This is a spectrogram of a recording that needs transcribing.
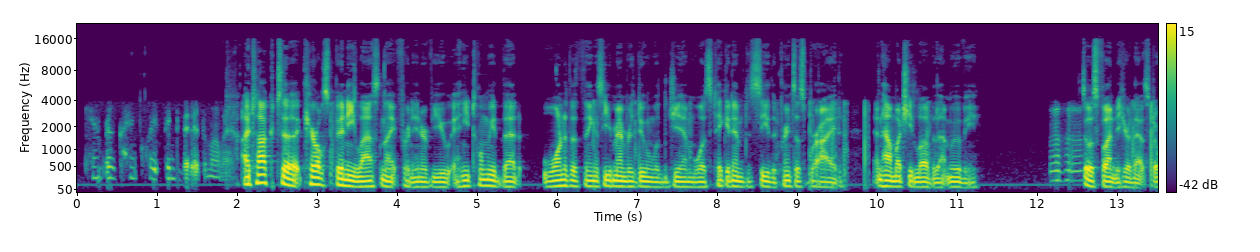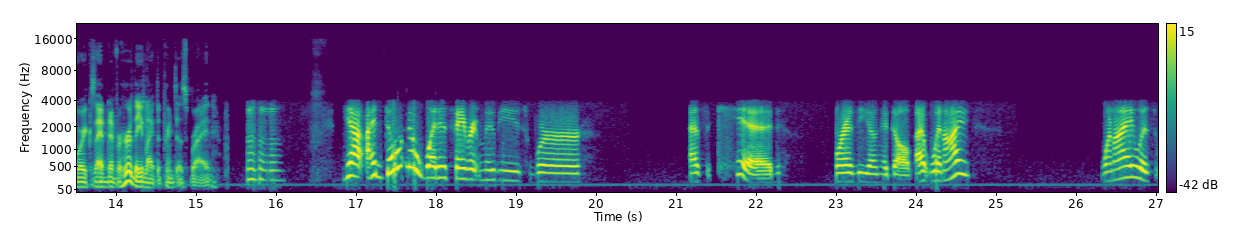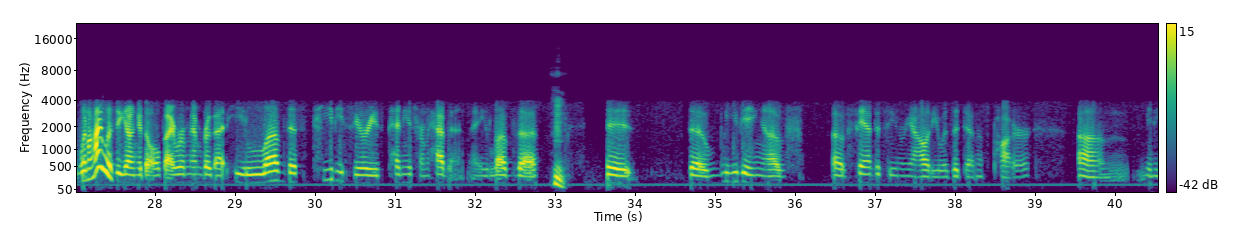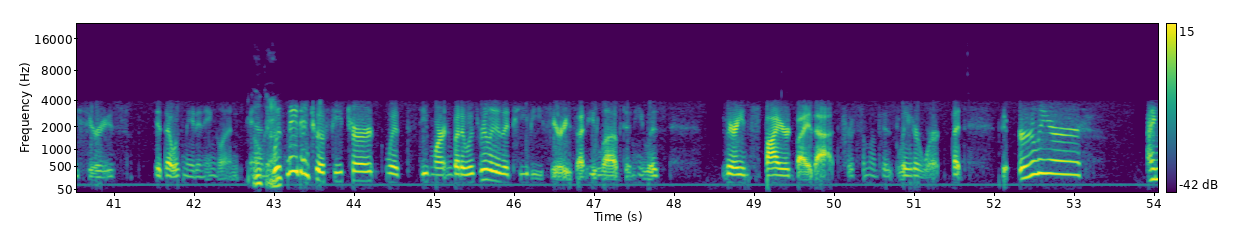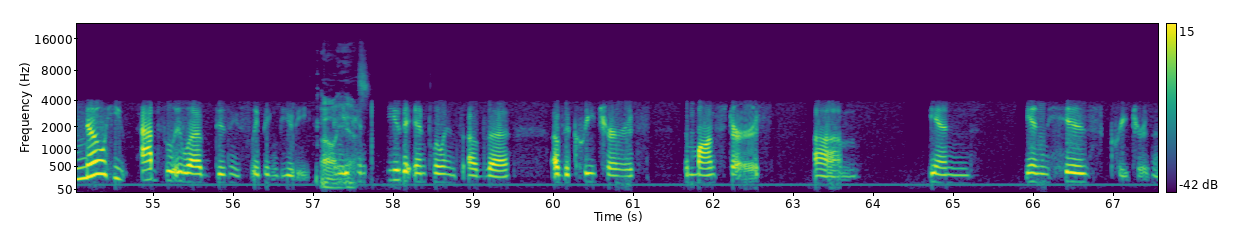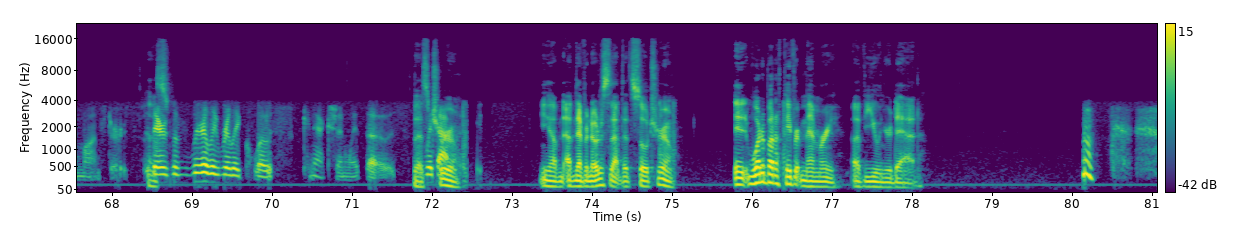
can't really can't quite think of it at the moment. I talked to Caroll Spinney last night for an interview, and he told me that one of the things he remembers doing with Jim was taking him to see The Princess Bride and how much he loved that movie. Mm-hmm. So it was fun to hear that story because I've never heard that he liked The Princess Bride. Yeah, I don't know what his favorite movies were as a kid or as a young adult. I, when I when I was when I was a young adult, I remember that he loved this TV series Pennies from Heaven, and he loved the the the weaving of of fantasy and reality. Was a Dennis Potter um, miniseries it, that was made in England, and Okay. it was made into a feature with Steve Martin. But it was really the TV series that he loved, and he was very inspired by that for some of his later work. But the earlier, I know he absolutely loved Disney's Sleeping Beauty. Oh, and you can see the influence of the of the creatures, the monsters, um, in in his creatures and monsters. That's- There's a really really close connection with those. That's with true. That. Yeah, I've, I've never noticed that. That's so true. And what about a favorite memory of you and your dad?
